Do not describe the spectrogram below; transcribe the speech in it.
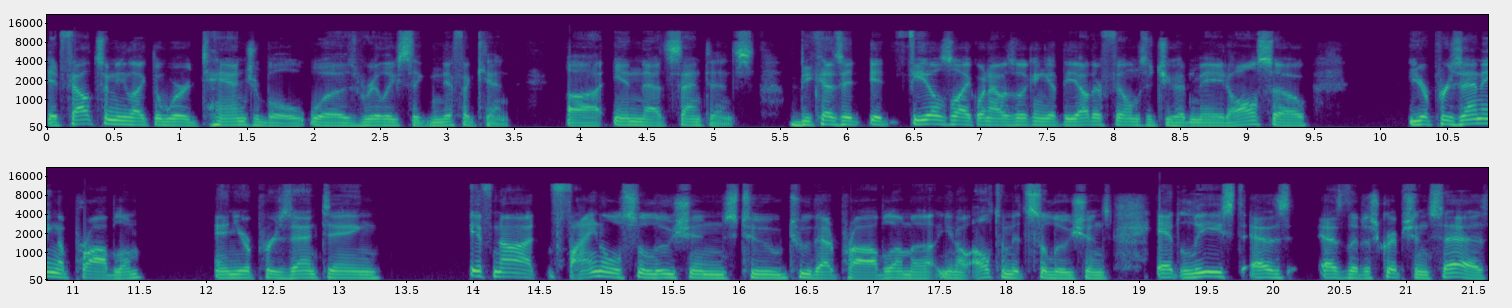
it felt to me like the word tangible was really significant uh, in that sentence because it it feels like when I was looking at the other films that you had made, also you're presenting a problem and you're presenting if not final solutions to to that problem, uh, you know, ultimate solutions, at least as as the description says,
